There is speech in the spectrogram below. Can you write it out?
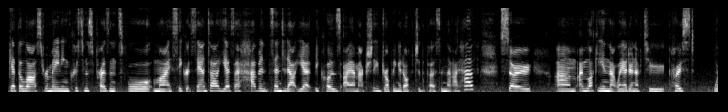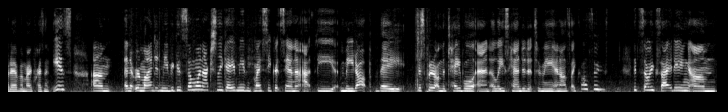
get the last remaining Christmas presents for my Secret Santa. Yes, I haven't sent it out yet because I am actually dropping it off to the person that I have. So um, I'm lucky in that way I don't have to post whatever my present is. Um, and it reminded me because someone actually gave me my Secret Santa at the meetup. They just put it on the table and Elise handed it to me and I was like, oh, so it's so exciting. Um,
